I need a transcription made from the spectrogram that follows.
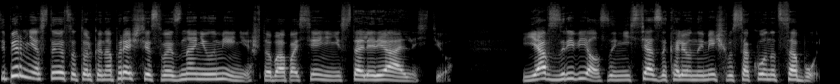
Теперь мне остается только напрячь все свои знания и умения, чтобы опасения не стали реальностью. Я взревел, занеся закаленный меч высоко над собой.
